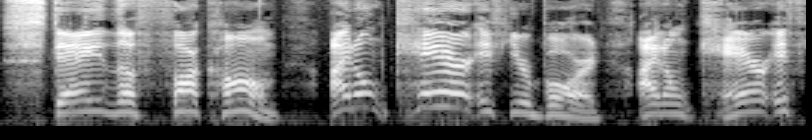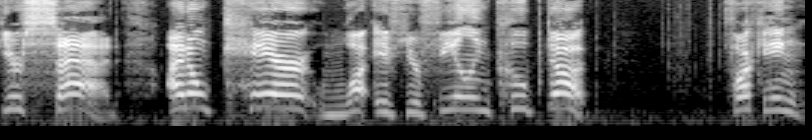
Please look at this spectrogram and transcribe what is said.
stay the fuck home. I don't care if you're bored. I don't care if you're sad. I don't care what if you're feeling cooped up. Fucking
